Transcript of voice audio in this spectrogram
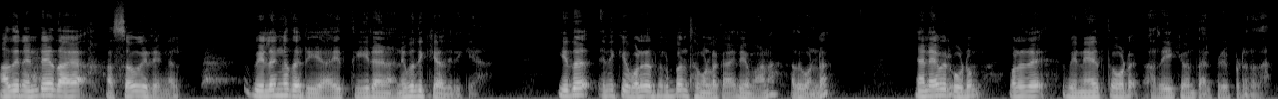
അതിനെന്റേതായ അസൗകര്യങ്ങൾ വിലങ്ങുതടിയായി തീരാൻ അനുവദിക്കാതിരിക്കുക. ഇത് എനിക്ക് വളരെ നിർബന്ധമുള്ള കാര്യമാണ്. അതുകൊണ്ട് ഞാൻ ഏവരോടും വളരെ വിനയത്തോടെ അറിയിക്കുവാൻ താല്പര്യപ്പെടുന്നത്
